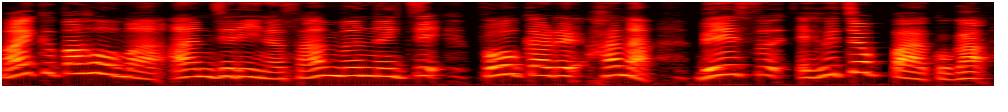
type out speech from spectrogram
マイクパフォーマーアンジェリーナ3分の1ボーカルハナベース F チョッパー子が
